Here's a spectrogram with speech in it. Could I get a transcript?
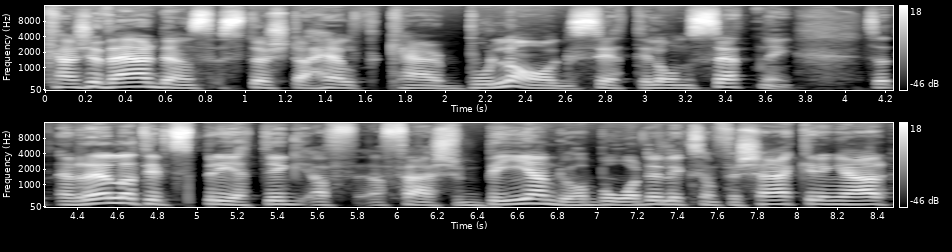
kanske världens största healthcare-bolag sett till omsättning. Så en relativt spretig affärsben. Du har både liksom försäkringar,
